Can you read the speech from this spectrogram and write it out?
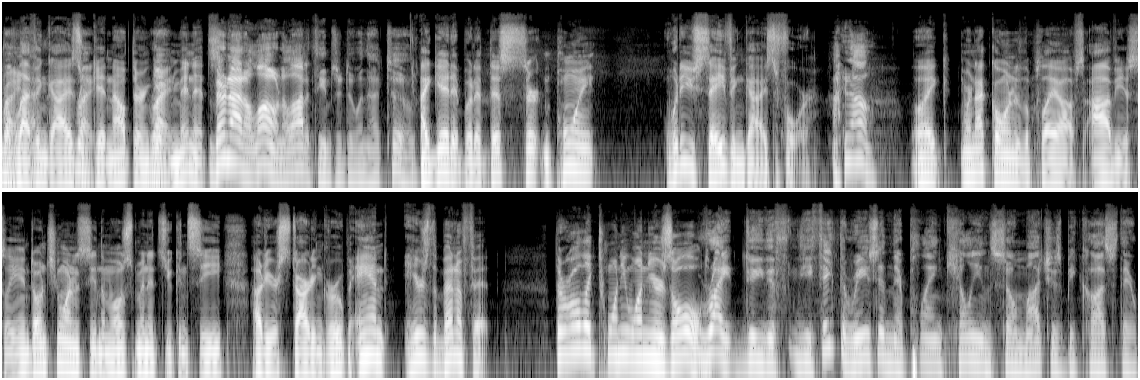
Right. 11 guys are getting out there and right. getting minutes. They're not alone. A lot of teams are doing that too. I get it, but at this certain point, what are you saving guys for? I know. Like, we're not going to the playoffs, obviously. And don't you want to see the most minutes you can see out of your starting group? And here's the benefit they're all like 21 years old. Right. Do you, do you think the reason they're playing Killian so much is because they're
